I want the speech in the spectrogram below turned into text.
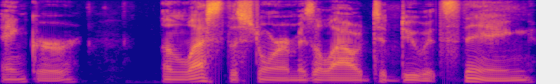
anchor unless the storm is allowed to do its thing,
